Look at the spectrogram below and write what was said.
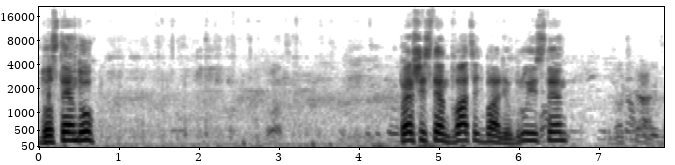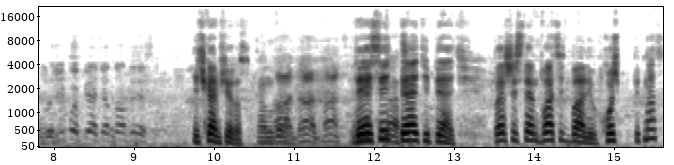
До стенду. Перший стенд 20 балів, другий стенд. по 5, одна 10. І чекаємо ще раз. А, ну да, да. 10, 5 і 5. Перший стенд 20 балів. Хоч 15?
